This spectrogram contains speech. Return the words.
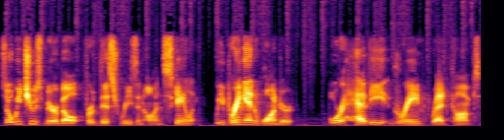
so we choose Mirabelle for this reason on scaling. We bring in Wander, for heavy green red comps.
